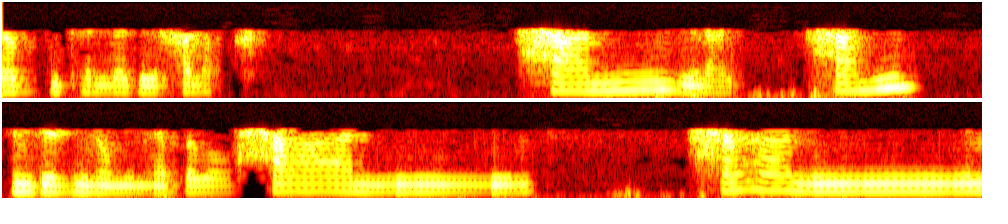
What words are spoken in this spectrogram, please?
ረቢከ ለዚ ኸለቅ ሐሚም ይላል። ሐሚም እንደዚህ ነው የሚነበበው። ሐሚም ሐሚም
